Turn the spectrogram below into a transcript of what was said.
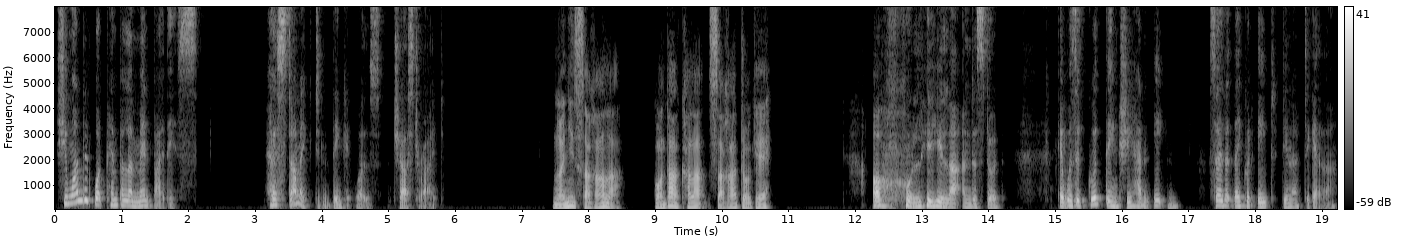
She wondered what Pempola meant by this. Her stomach didn't think it was just right. Nga ni sagang. Gonda kala saga doge. Oh, Lila understood. It was a good thing she hadn't eaten, so that they could eat dinner together.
